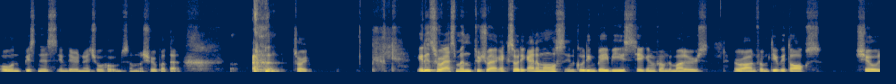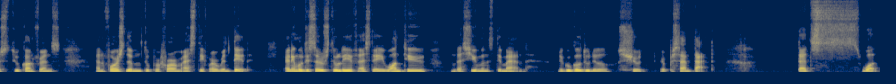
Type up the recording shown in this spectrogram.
own business in their natural homes. I'm not sure about that. Sorry. It is harassment to drag exotic animals including babies taken from the mothers around from tv talks shows to conference and force them to perform as steve irwin did animal deserves to live as they want to unless humans demand the Google Doodle should represent that. That's what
